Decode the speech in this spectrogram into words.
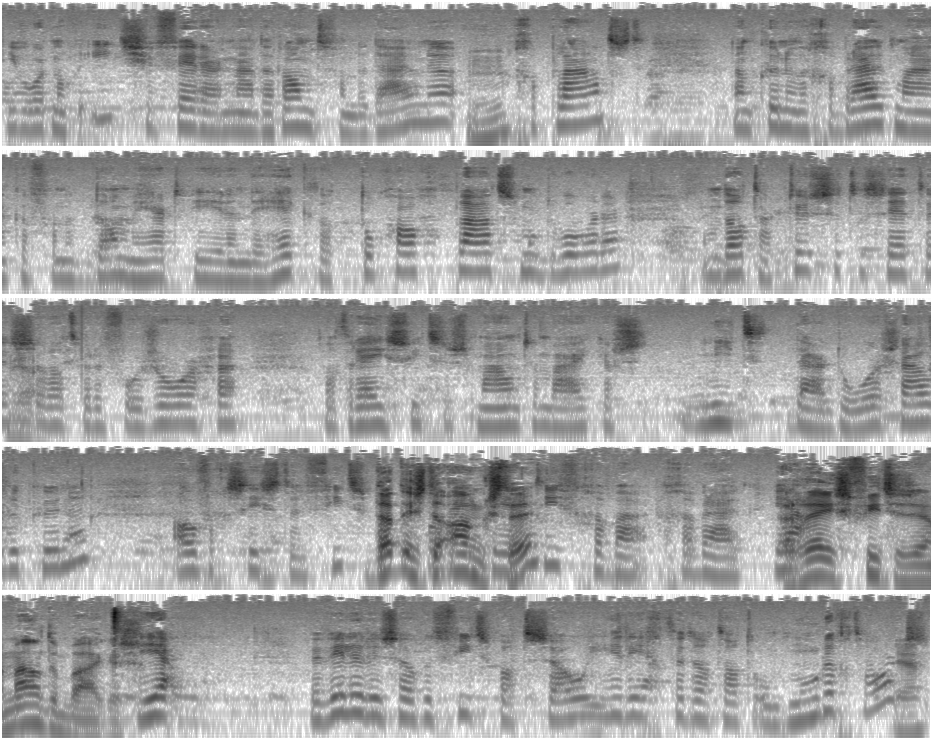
Die wordt nog ietsje verder naar de rand van de duinen Mhm. geplaatst. Dan kunnen we gebruik maken van het damhertwerende hek dat toch al geplaatst moet worden. Om dat daartussen te zetten, Ja. zodat we ervoor zorgen dat racefietsers, mountainbikers niet daardoor zouden kunnen. Overigens is het een fietspad Dat is de angst, hè? gebruik. Ja. Racefietsers en mountainbikers. Ja, we willen dus ook het fietspad zo inrichten dat dat ontmoedigd wordt.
